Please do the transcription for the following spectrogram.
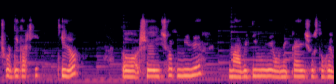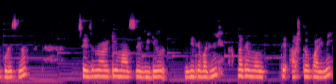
সর্দি, কাশি ছিল। তো সেই সব মিলে, মা বেটি মিলে অনেকটাই সুস্থ হয়ে পড়েছিলাম। সেই জন্য আর কি মাঝে ভিডিও দিতে পারিনি। আপনাদের মধ্যে আসতেও পারিনি।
